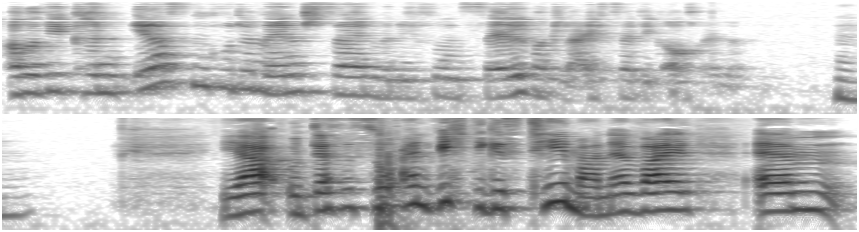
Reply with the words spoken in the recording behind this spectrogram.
Aber wir können erst ein guter Mensch sein, wenn wir für uns selber gleichzeitig auch einer sind. Mhm. Ja, und das ist so ein wichtiges Thema, ne? weil ähm,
